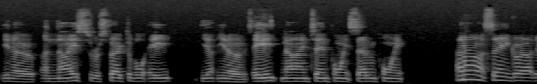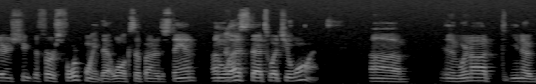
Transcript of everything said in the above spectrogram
you know, a nice, respectable eight, you know, eight, nine, ten point, seven point. And I'm not saying go out there and shoot the first four point that walks up under the stand, unless that's what you want. Um, and we're not, you know,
